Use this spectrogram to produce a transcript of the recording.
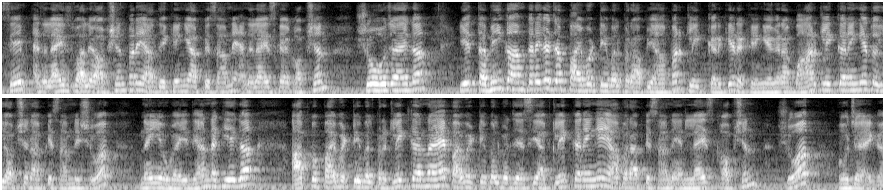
सेम एनालाइज वाले ऑप्शन पर। यहाँ देखेंगे आपके सामने एनालाइज का एक ऑप्शन शो हो जाएगा। ये तभी काम करेगा जब पाइवट टेबल पर आप यहाँ पर क्लिक करके रखेंगे। अगर आप बाहर क्लिक करेंगे तो ये ऑप्शन आपके सामने शो अप नहीं होगा। ये ध्यान रखिएगा, आपको पाइवेट टेबल पर क्लिक करना है। पाइवेट टेबल पर जैसे आप क्लिक करेंगे, यहाँ पर आपके सामने एनालाइज का ऑप्शन शो अप हो जाएगा।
